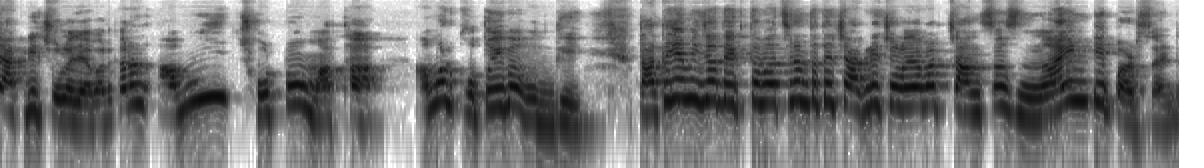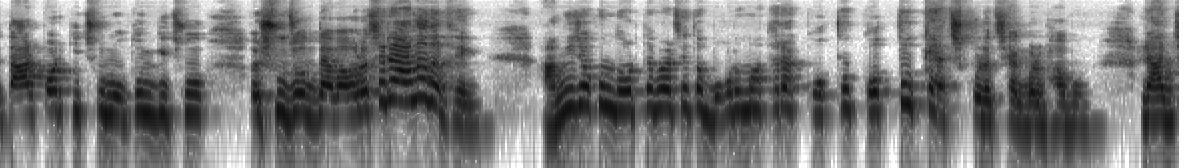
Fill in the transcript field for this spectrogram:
চাকরি চলে যাবার। কারণ আমি ছোট মাথা আমার কতই বা বুদ্ধি। তাতেই আমি যা দেখতে পাচ্ছিলাম, তাতে চাকরি চলে যাওয়ার চান্সেস নাইনটি পার্সেন্ট তারপর কিছু নতুন কিছু সুযোগ দেওয়া হলো, সেটা আনাদার থিং আমি যখন ধরতে পারছি, তো বড় মাথারা কত কত ক্যাচ করেছে একবার ভাবুন। রাজ্য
